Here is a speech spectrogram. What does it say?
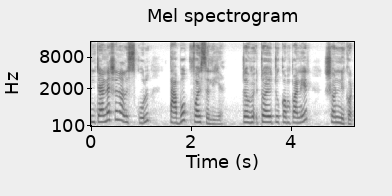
ইন্টারন্যাশনাল স্কুল তাবুক ফয়সলিয়ে টয়েটু কোম্পানির সন্নিকট।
